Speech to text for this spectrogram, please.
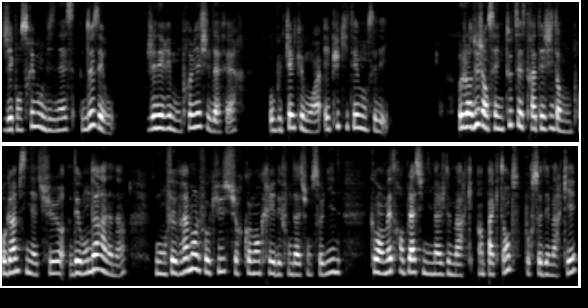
J'ai construit mon business de zéro générer mon premier chiffre d'affaires au bout de quelques mois et puis quitter mon CDI. Aujourd'hui, j'enseigne toutes ces stratégies dans mon programme signature des Wonder Anana, où on fait vraiment le focus sur comment créer des fondations solides, comment mettre en place une image de marque impactante pour se démarquer,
